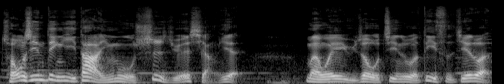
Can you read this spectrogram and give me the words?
重新定义大荧幕视觉响宴。漫威宇宙进入了第四阶段，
